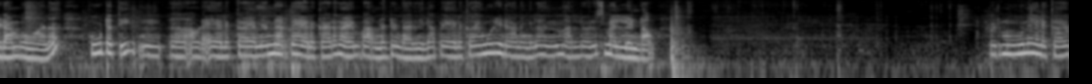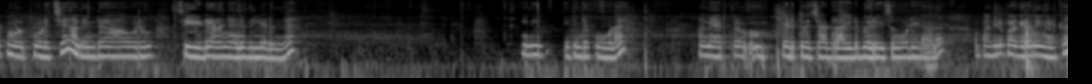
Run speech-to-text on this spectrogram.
ഇടാൻ പോവാണ്. കൂട്ടത്തി അവിടെ ഏലക്കായ ഞാൻ നേരത്തെ ഏലക്കായുടെ കാര്യം പറഞ്ഞിട്ടുണ്ടായിരുന്നില്ല. അപ്പം ഏലക്കായും കൂടി ഇടുകയാണെങ്കിൽ അതിന് നല്ലൊരു സ്മെല്ലുണ്ടാവും. ഒരു മൂന്ന് ഏലക്കായ പൊളിച്ച് അതിന്റെ ആ ഒരു സീഡാണ് ഞാൻ ഇതിലിടുന്നത് ഇനി ഇതിന്റെ കൂടെ നേരത്തെ എടുത്തു വെച്ച ഡ്രൈഡ് ബെറീസും കൂടി ഇടാണ്. അപ്പോൾ അതിന് പകരം നിങ്ങൾക്ക്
